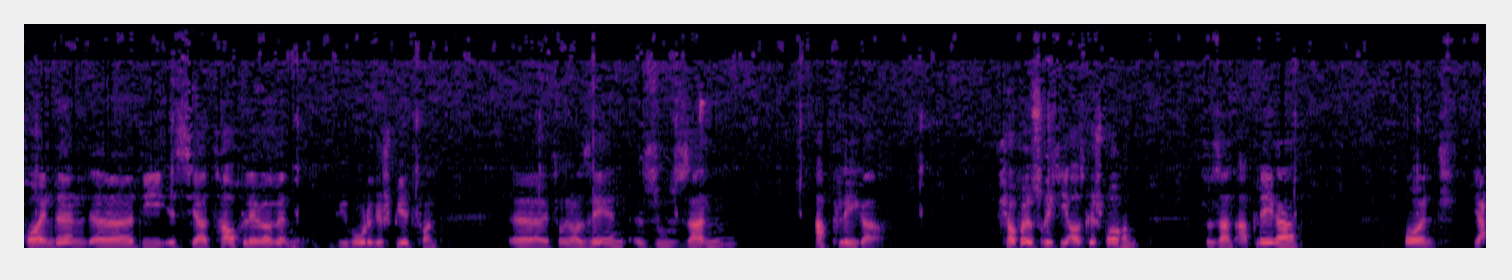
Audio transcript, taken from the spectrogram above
Freundin, äh, die ist ja Tauchlehrerin, die wurde gespielt von, äh, jetzt muss ich mal sehen, Susanne Ableger. Ich hoffe, es ist richtig ausgesprochen. Susanne Ableger. Und ja,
